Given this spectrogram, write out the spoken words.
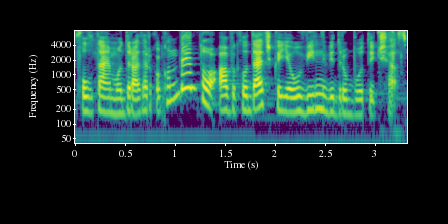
фултайм модераторка контенту, а викладачка я у вільний від роботи час.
